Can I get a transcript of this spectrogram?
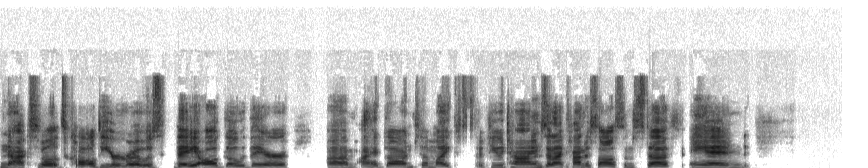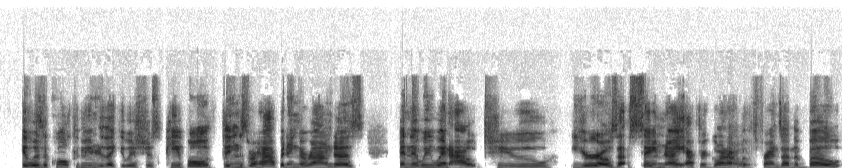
Knoxville. It's called Euros. They all go there. Um, I had gone to Mike's a few times and I kind of saw some stuff and it was a cool community. Like it was just people, things were happening around us. And then we went out to Euros that same night after going out with friends on the boat.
